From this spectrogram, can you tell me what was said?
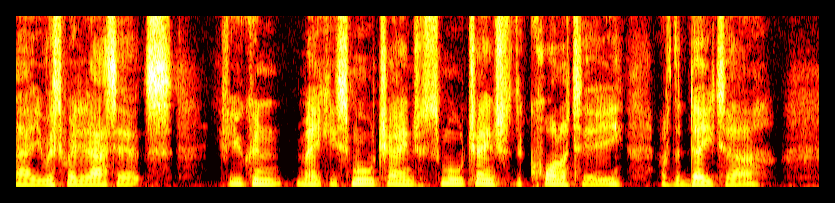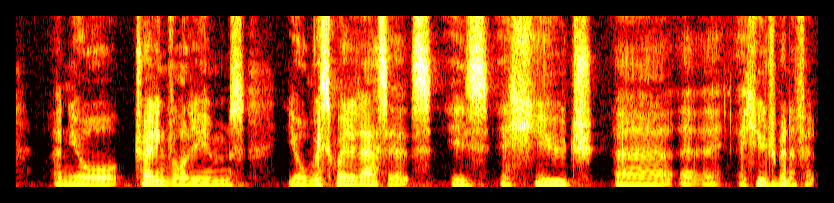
uh, your risk weighted assets. If you can make a small change, a small change to the quality of the data and your trading volumes, your risk weighted assets is a huge, uh, a, a huge benefit.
